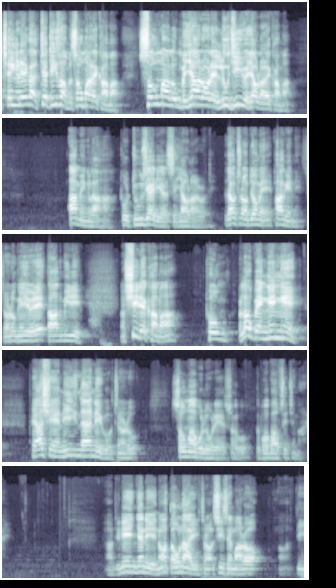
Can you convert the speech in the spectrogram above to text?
အချိန်ကလေးကကြက်တီးဆိုတာမဆုံးမတဲ့ခါမှာဆုံးမလို့မရတော့တဲ့လူကြီးရွယ်ရောက်လာတဲ့ခါမှာအမင်္ဂလာဟာထိုဒူးဆိုင်တွေကဆင်ရောက်လာတော့တယ်ဒါကြောင့်ကျွန်တော်ပြောမယ်ဖခင်နေကျွန်တော်တို့ငယ်ရွယ်တဲ့သားသမီးတွေရှိတဲ့ခါမှာထုံဘလောက်ပဲငင်းငင်းဘုရားရှင်နီးနန်းတွေကိုကျွန်တော်တို့ဆုံးမဖို့လိုတယ်ဆိုတော့သဘောပေါက်စေချင်ပါတယ် နော်ဒီနေ့ညနေနော်3နာရီကျွန်တော်အစီအစဉ်မှာတော့ဒီ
